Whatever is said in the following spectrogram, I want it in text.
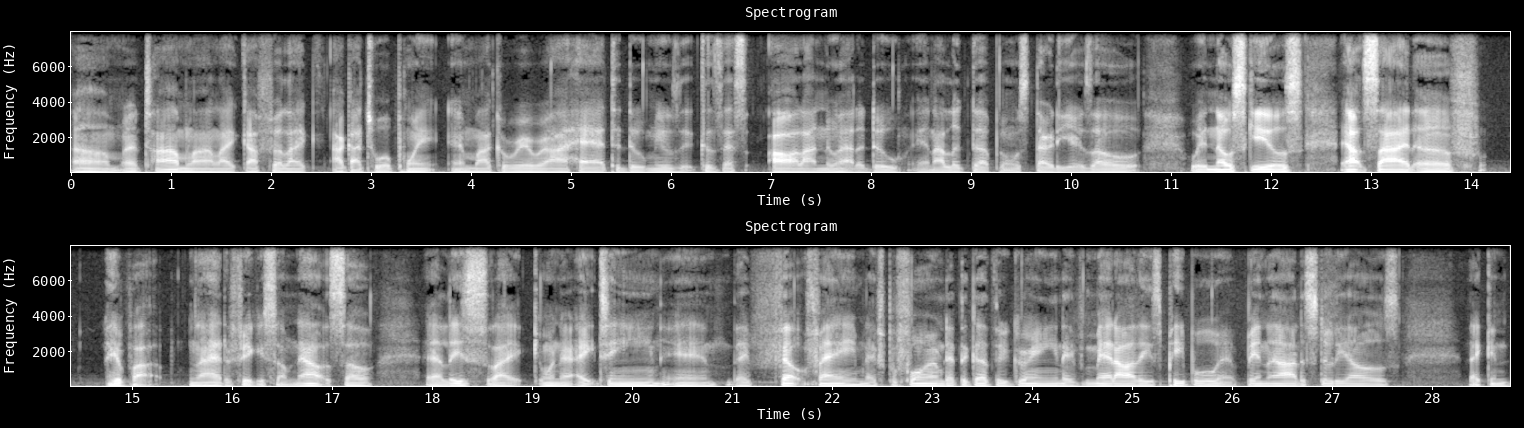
um, a timeline. Like I feel like I got to a point in my career where I had to do music because that's all I knew how to do. And I looked up and was 30 years old with no skills outside of hip hop, and I had to figure something out. So at least like when they're 18 and they've felt fame, they've performed at the Guthrie Green, they've met all these people and been to all the studios, they can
